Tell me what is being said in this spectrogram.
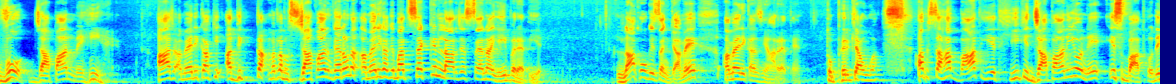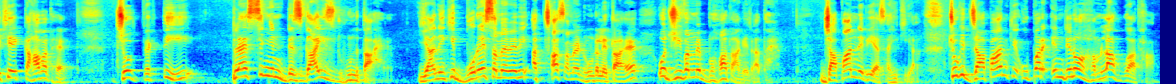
वो जापान में ही है। आज अमेरिका की अधिकता मतलब जापान कह रहा हूँ ना, अमेरिका के बाद सेकंड लार्जेस्ट सेना यहीं पर रहती है। लाखों की संख्या में अमेरिकन यहाँ रहते हैं। तो फिर क्या हुआ? अब साहब, बात यह थी कि जापानियों ने इस बात को देखिए, एक कहावत है, जो व्यक्ति प्लेसिंग इन डिस्गाइज ढूंढता है, यानी कि बुरे समय में भी अच्छा समय ढूंढ लेता है, वो जीवन में बहुत आगे जाता है। जापान ने भी ऐसा ही किया। क्योंकि जापान के ऊपर इन दिनों हमला हुआ था,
